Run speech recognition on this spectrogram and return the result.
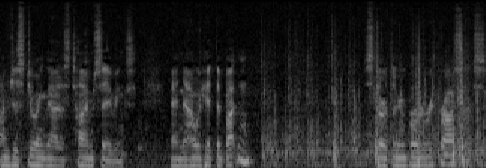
I'm just doing that as time savings. And now we hit the button, start the embroidery process.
